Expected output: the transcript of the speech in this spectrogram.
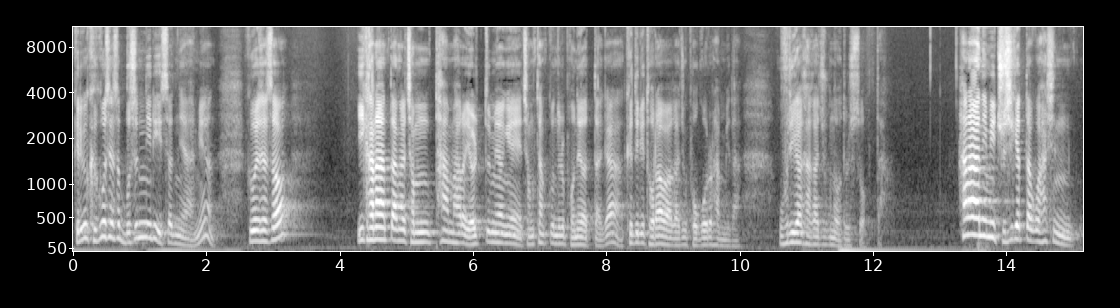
그리고 그곳에서 무슨 일이 있었냐 하면 그곳에서 이 가나안 땅을 점탐하러 12명의 정탐꾼들을 보내었다가 그들이 돌아와 가지고 보고를 합니다. 우리가 가 가지고는 얻을 수 없다. 하나님이 주시겠다고 하신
